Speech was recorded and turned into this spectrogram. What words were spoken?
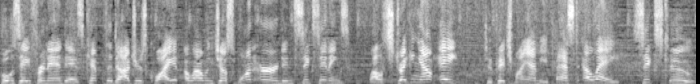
Jose Fernandez kept the Dodgers quiet, allowing just one earned in six innings while striking out eight to pitch Miami past LA 6 2.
